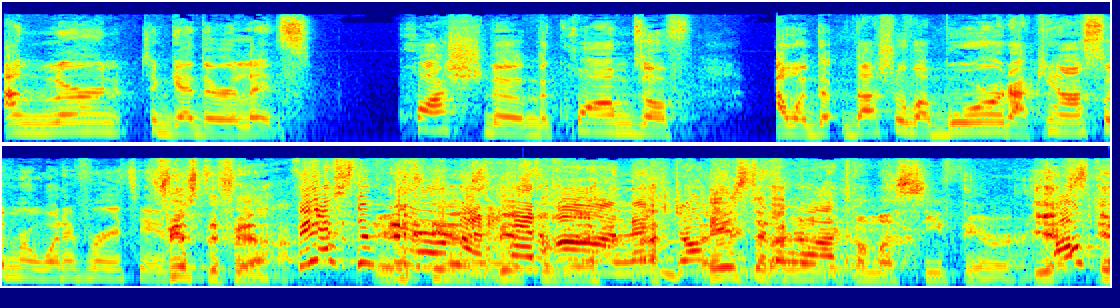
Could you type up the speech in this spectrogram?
and learn together. Let's quash the, the qualms of our dash overboard, I can't swim or whatever it is. Face the fear. Face the fear Yes, and face head the fear. on. Let's jump Taste into the the fear and become a seafarer. Yes, Okay,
